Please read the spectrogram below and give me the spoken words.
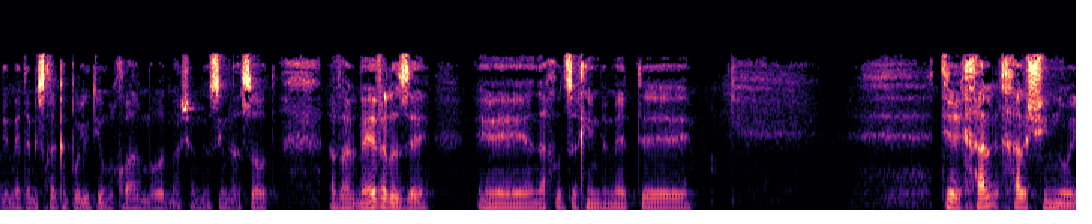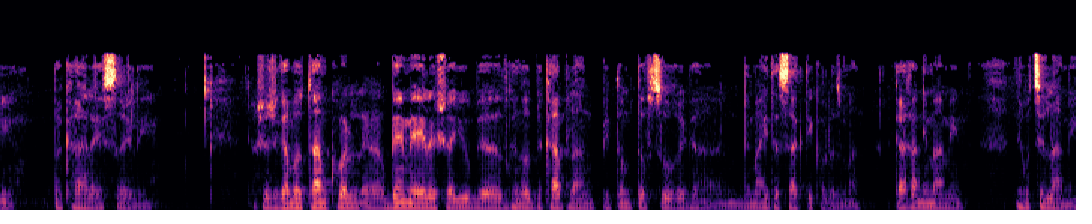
באמת המשחק הפוליטי הוא מכוער מאוד, מה שהם מנסים לעשות, אבל מעבר לזה, אה, אנחנו צריכים באמת... אה, תראה, חל, חל שינוי בקהל הישראלי. אני חושב שגם אותם כל, הרבה מאלה שהיו בהפגנות בקפלן, פתאום תפסו, רגע, במה התעסקתי כל הזמן? ככה אני מאמין, אני רוצה להאמין.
